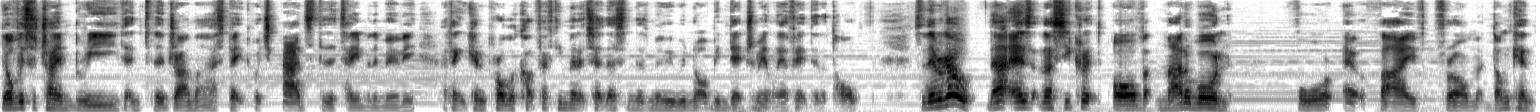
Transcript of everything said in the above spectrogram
they obviously try and breathe into the drama aspect, which adds to the time of the movie. I think you could have probably cut 15 minutes out of this, and this movie would not have been detrimentally affected at all. So there we go. That is the secret of Marrowbone. 4 out of 5 from Duncan.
